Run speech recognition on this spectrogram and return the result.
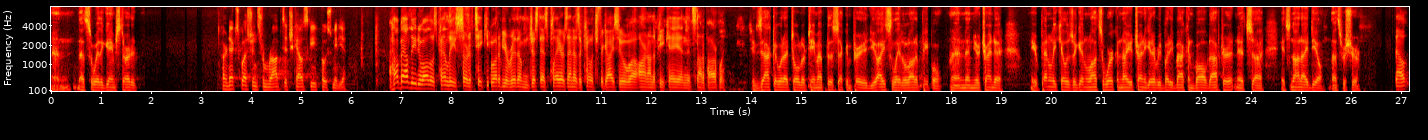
and that's the way the game started. Our next question is from Rob Tychkowski, Post Media. How badly do all those penalties sort of take you out of your rhythm, just as players and as a coach, for guys who uh, aren't on the PK and it's not a power play? It's exactly what I told our team after the second period. You isolate a lot of people, and then you're trying to. Your penalty killers are getting lots of work, and now you're trying to get everybody back involved after it, and it's uh, it's not ideal. That's for sure. Now,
